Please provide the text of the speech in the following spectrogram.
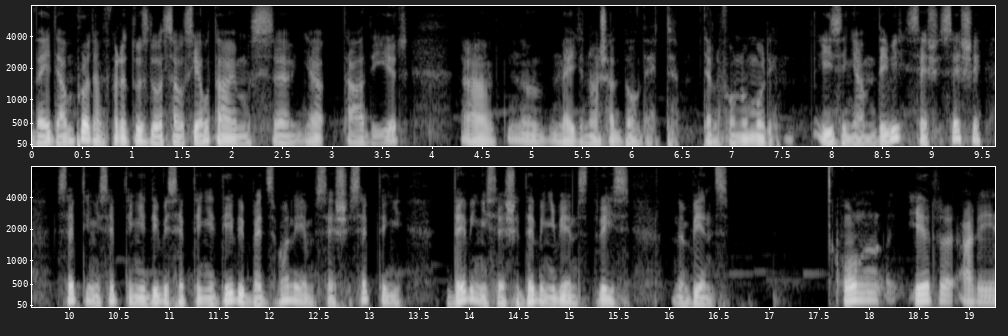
veidā. Un, protams, varat uzdot savus jautājumus, ja tādi ir. Nu, mēģināšu atbildēt. Telefona numuri īsiņām 266, 772, 72, bet zvaniem 67, 969, 131. Un ir arī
